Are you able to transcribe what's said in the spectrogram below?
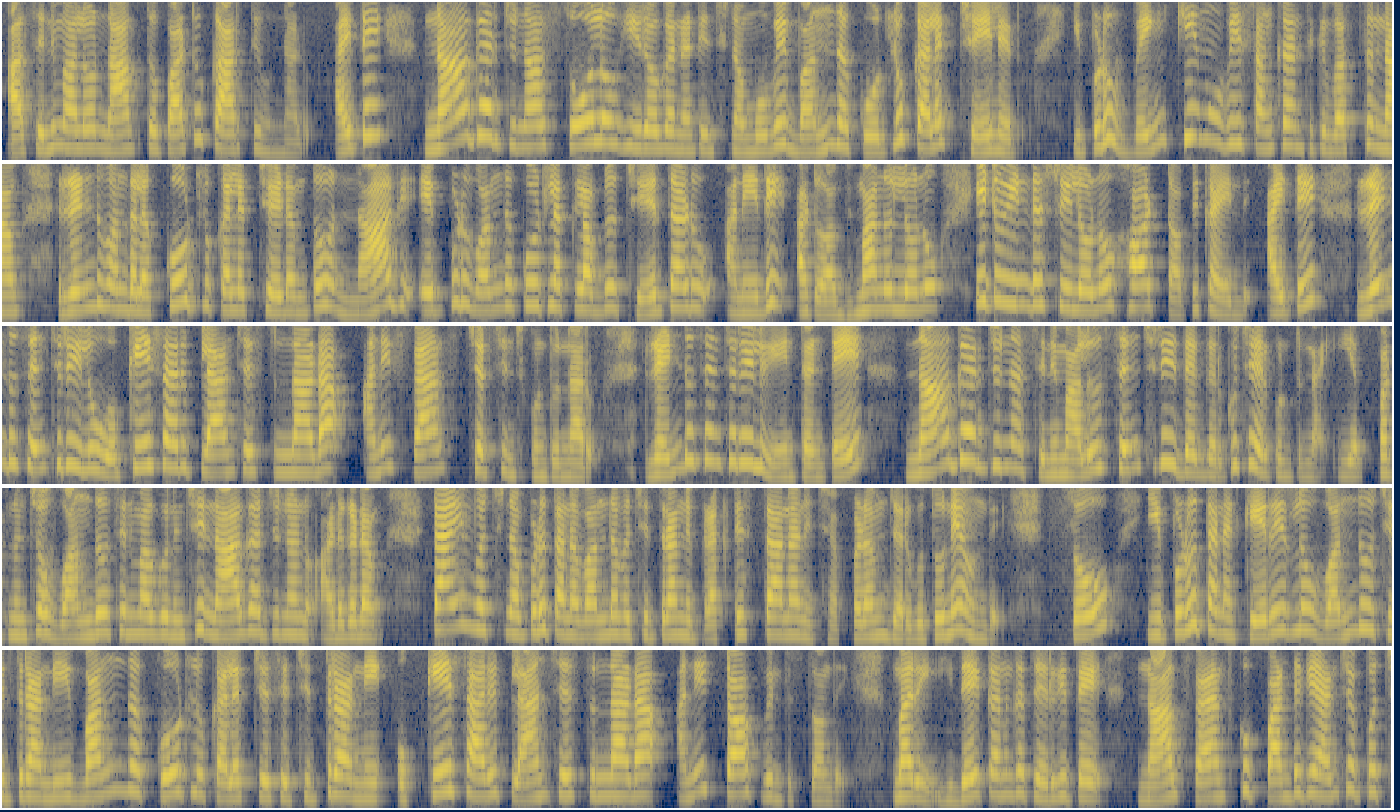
ఆ సినిమాలో నాగ్తో పాటు కార్తి ఉన్నాడు. అయితే నాగార్జున సోలో హీరోగా నటించిన మూవీ వంద కోట్లు కలెక్ట్ చేయలేదు. ఇప్పుడు వెంకీ మూవీ సంక్రాంతికి వస్తున్నాం. రెండు వందల కోట్లు కలెక్ట్ చేయడంతో నాగ్ ఎప్పుడు వంద కోట్ల క్లబ్లో చేరుతాడు చేరతాడు అనేది అటు అభిమానుల్లోనూ ఇటు ఇండస్ట్రీలోనూ హాట్ టాపిక్ అయింది. అయితే రెండు సెంచరీలు ఒకేసారి ప్లాన్ చేస్తున్నాడా అని ఫ్యాన్స్ చర్చించుకుంటున్నారు. రెండు సెంచరీలు ఏంటంటే నాగార్జున సినిమాలు సెంచరీ దగ్గరకు చేరుకుంటున్నాయి. ఎప్పటి నుంచో వందో సినిమా గురించి నాగార్జునను అడగడం టైం వచ్చినప్పుడు తన వందవ చిత్రాన్ని ప్రకటిస్తానని చెప్పడం జరుగుతూనే ఉంది. సో ఇప్పుడు తన కెరీర్లో వందో చిత్రాన్ని వంద కోట్లు కలెక్ట్ చేసే చిత్రాన్ని ఒకేసారి ప్లాన్ చేస్తున్నాడా అని టాక్ వినిపిస్తోంది. మరి ఇదే కనుక జరిగితే నాగ్ ఫ్యాన్స్కు పండుగే పండుగ అని చెప్పొచ్చు.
